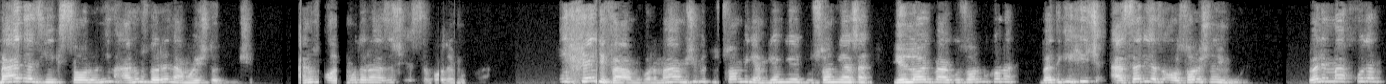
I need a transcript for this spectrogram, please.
بعد از یک سال و نیم هنوز داره نمایش داده میشه. هنوز آدما داره ازش استفاده می‌کنن. این خیلی فرق می‌کنه. من همیشه به دوستان میگم میگم یه دوستان میگن یه live برگزار می‌کنن. و دیگه هیچ اثری از آثارش نمیمونه. ولی من خودم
